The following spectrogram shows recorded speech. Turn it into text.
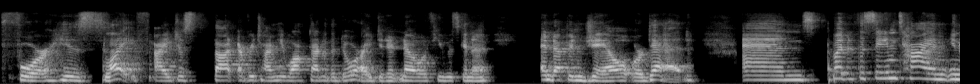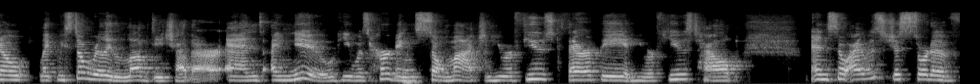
for his life. I just thought every time he walked out of the door, I didn't know if he was going to end up in jail or dead. And, but at the same time, you know, like we still really loved each other. And I knew he was hurting so much and he refused therapy and he refused help. And so I was just sort of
